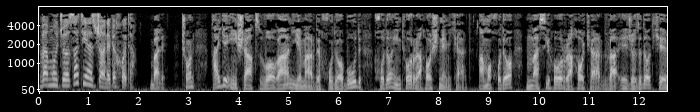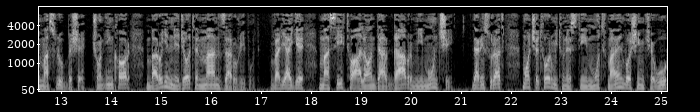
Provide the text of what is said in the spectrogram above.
و مجازاتی از جانب خدا. بله. چون اگه این شخص واقعا یه مرد خدا بود خدا اینطور رهاش نمی کرد اما خدا مسیح رو رها کرد و اجازه داد که مصلوب بشه. چون این کار برای نجات من ضروری بود. ولی اگه مسیح تا الان در قبر میمون چی؟ در این صورت ما چطور می‌تونستیم مطمئن باشیم که او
